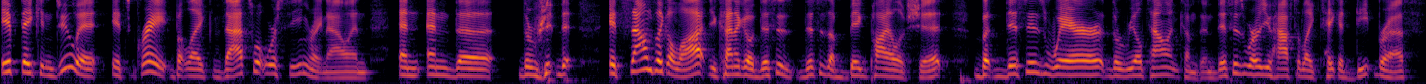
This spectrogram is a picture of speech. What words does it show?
if they can do it, it's great. But like that's what we're seeing right now. And and and the the, the it sounds like a lot. You kind of go, this is this is a big pile of shit. But this is where the real talent comes in. This is where you have to like take a deep breath,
